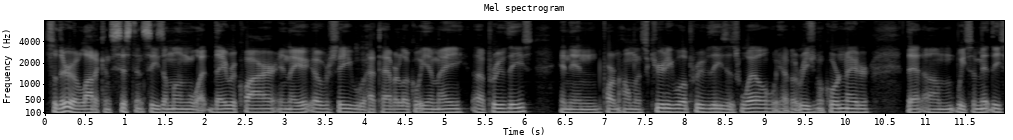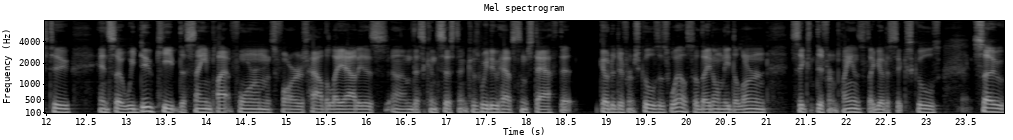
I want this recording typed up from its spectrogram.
So there are a lot of consistencies among what they require and they oversee. We'll have to have our local EMA approve these, and then Department of Homeland Security will approve these as well. We have a regional coordinator that um, we submit these to. And so we do keep the same platform as far as how the layout is um, that's consistent because we do have some staff that go to different schools as well. So they don't need to learn six different plans if they go to six schools. So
